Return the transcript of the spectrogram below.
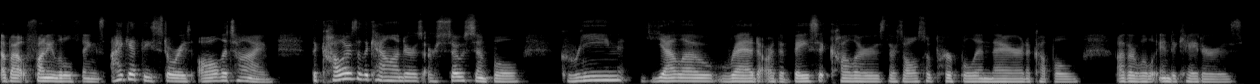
about funny little things. I get these stories all the time. The colors of the calendars are so simple green, yellow, red are the basic colors. There's also purple in there and a couple other little indicators.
